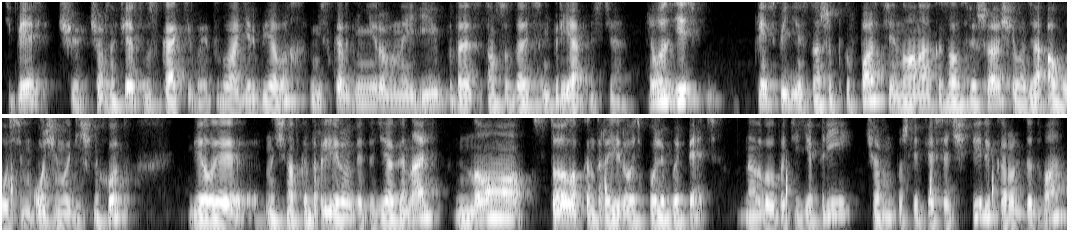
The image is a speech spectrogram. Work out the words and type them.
Теперь черный ферзь выскакивает в лагерь белых, нескоординированный, и пытается там создать неприятности. И вот здесь, в принципе, единственная ошибка в партии, но она оказалась решающей, ладья а8. Очень логичный ход. Белые начинают контролировать эту диагональ, но стоило контролировать поле b5. Надо было пойти e3, черные пошли ферзь а4, король d2,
